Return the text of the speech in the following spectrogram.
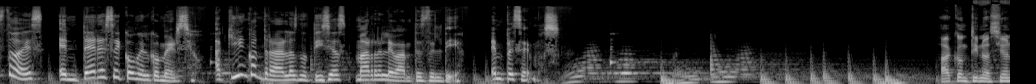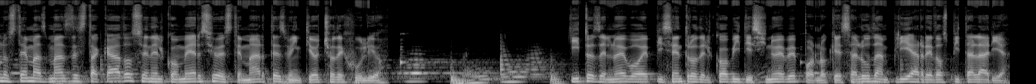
Esto es Entérese con el Comercio. Aquí encontrará las noticias más relevantes del día. Empecemos. A continuación los temas más destacados en el comercio este martes 28 de julio. Quito es el nuevo epicentro del COVID-19, por lo que Salud amplía red hospitalaria.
